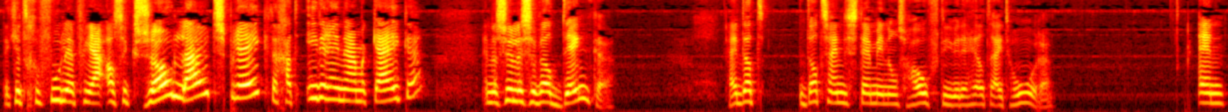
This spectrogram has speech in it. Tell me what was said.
Dat je het gevoel hebt van ja, als ik zo luid spreek, dan gaat iedereen naar me kijken. En dan zullen ze wel denken. Dat, dat zijn de stemmen in ons hoofd die we de hele tijd horen. En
